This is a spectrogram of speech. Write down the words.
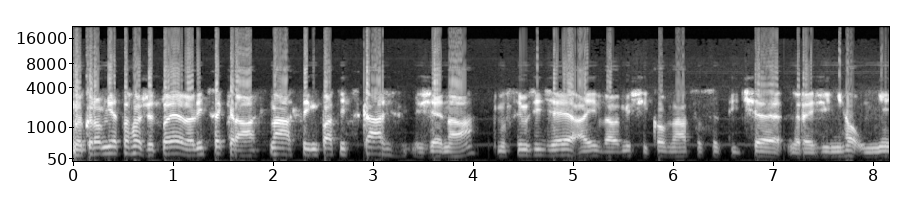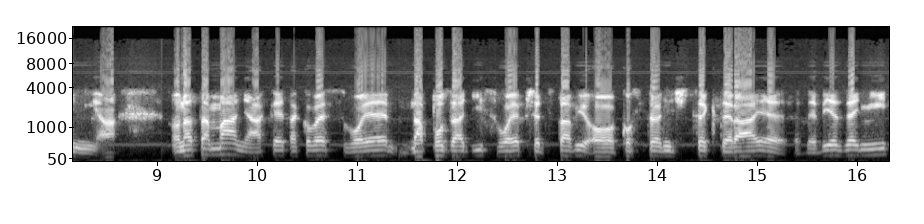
No kromě toho, že to je velice krásná, sympatická žena, musím říct, že je i velmi šikovná, co se týče režijního umění a Ona tam má nějaké takové svoje na pozadí, svoje představy o kostelničce, která je ve vězení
